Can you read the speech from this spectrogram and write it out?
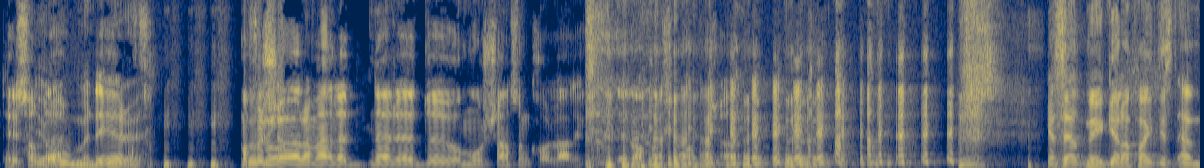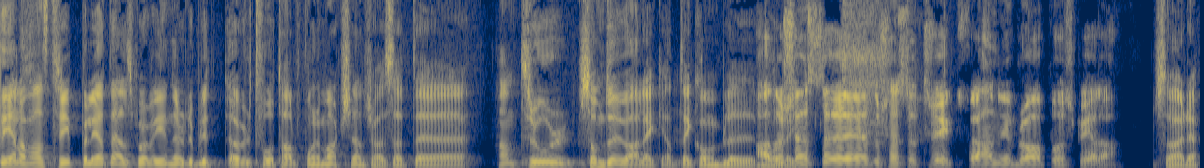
det är som jo, det men det är du. Man får köra de här när, när det är du och morsan som kollar. Liksom. Det är Jag kan säga att Myggan har faktiskt, en del av hans trippel är att Elfsborg vinner och det blir över 2,5 mål i matchen tror jag. Så att, eh, han tror, som du Alec, att det kommer bli Ja, då känns, det, då känns det tryggt för han är ju bra på att spela. Så är det.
